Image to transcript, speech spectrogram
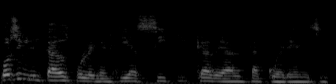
posibilitados por la energía psíquica de alta coherencia.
